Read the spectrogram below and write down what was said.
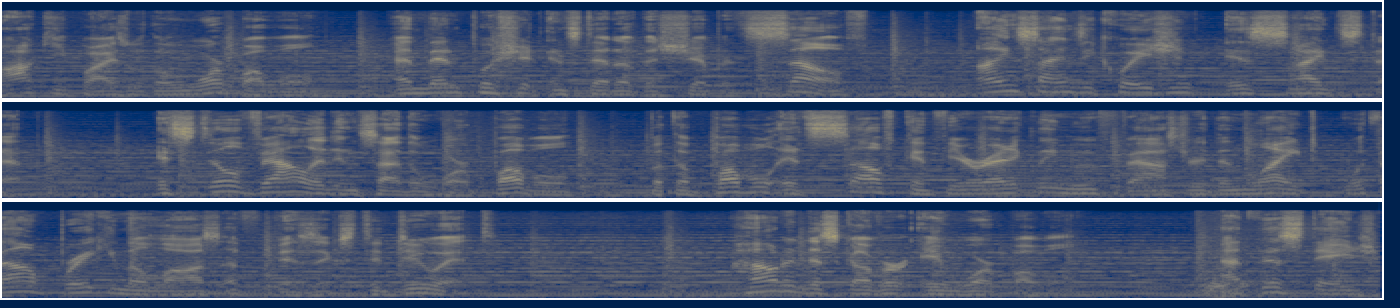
occupies with a warp bubble and then push it instead of the ship itself, Einstein's equation is sidestepped. It's still valid inside the warp bubble, but the bubble itself can theoretically move faster than light without breaking the laws of physics to do it. How to discover a warp bubble At this stage,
